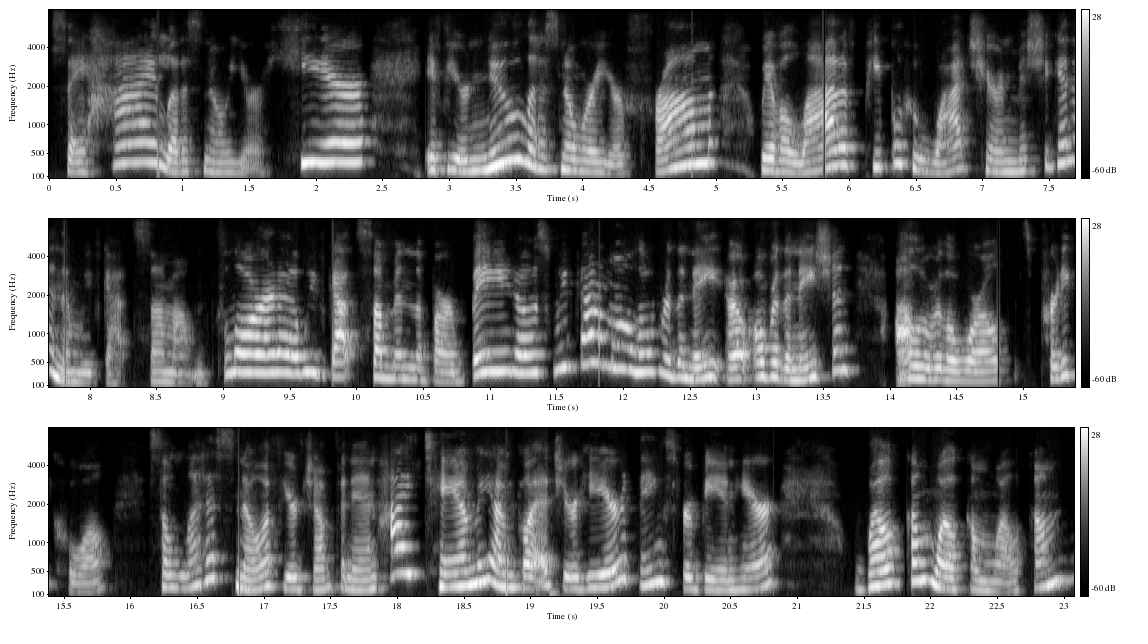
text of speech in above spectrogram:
say hi. Let us know you're here. If you're new, let us know where you're from. We have a lot of people who watch here in Michigan, and then we've got some out in Florida. We've got some in the Barbados. We've got them all over the na- uh, over the nation, all over the world. It's pretty cool. So let us know if you're jumping in. Hi, Tammy. I'm glad you're here. Thanks for being here. Welcome, welcome, welcome.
